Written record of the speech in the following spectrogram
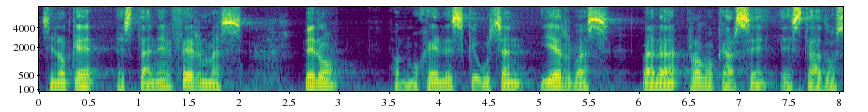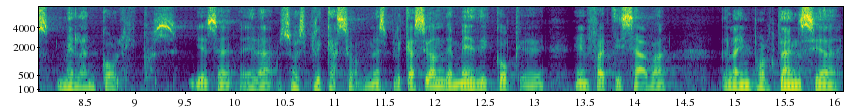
sino que están enfermas, pero son mujeres que usan hierbas para provocarse estados melancólicos. Y esa era su explicación, una explicación de médico que enfatizaba la importancia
